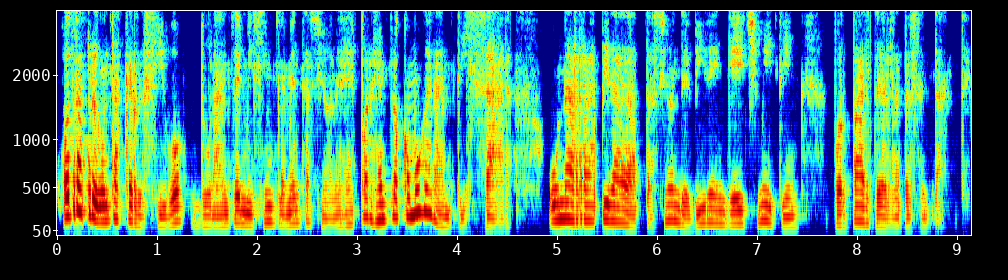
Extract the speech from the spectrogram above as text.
Otras preguntas que recibo durante mis implementaciones es, por ejemplo, cómo garantizar una rápida adaptación de Video Engage Meeting por parte del representante.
